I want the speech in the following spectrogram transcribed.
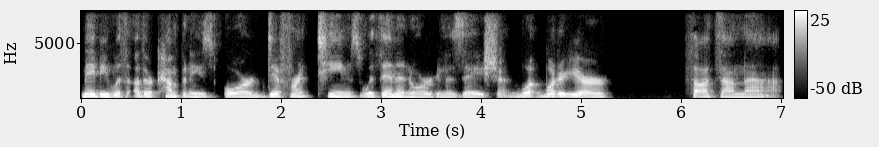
maybe with other companies or different teams within an organization. What What are your thoughts on that?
